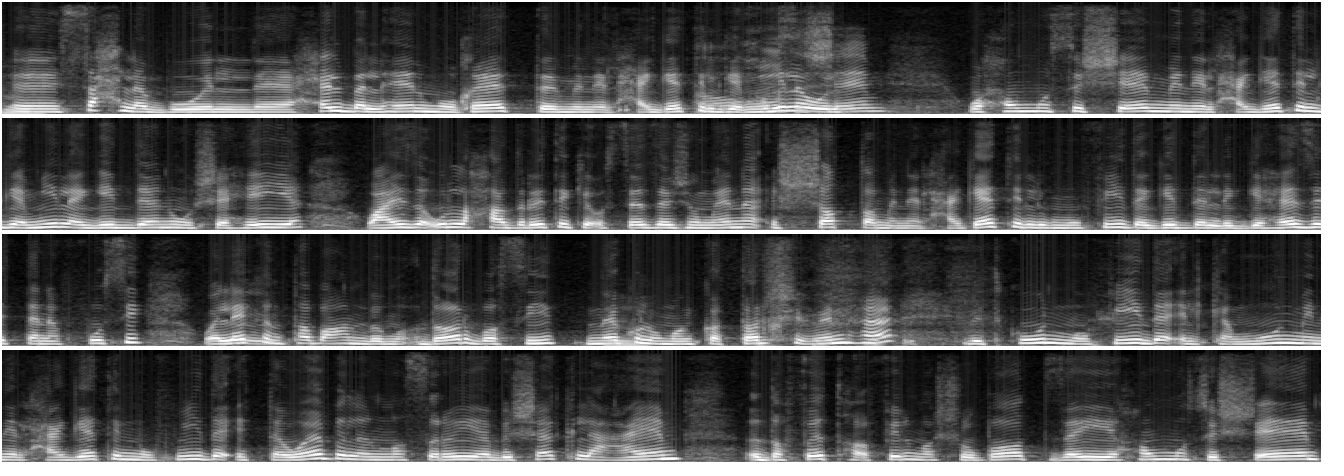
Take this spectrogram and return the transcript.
السحلب والحلبة اللي هي المغات من الحاجات الجميلة وال... وحمص الشام من الحاجات الجميلة جدا وشهية. وعايزة أقول لحضرتك يا أستاذة جمانة الشطة من الحاجات اللي مفيدة جدا للجهاز التنفسي ولكن م. طبعا بمقدار بسيط ناكل وما نكترش منها. بتكون مفيدة الكمون من الحاجات المفيدة التوابل المصرية بشكل عام إضافتها في المشروبات زي حمص الشام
